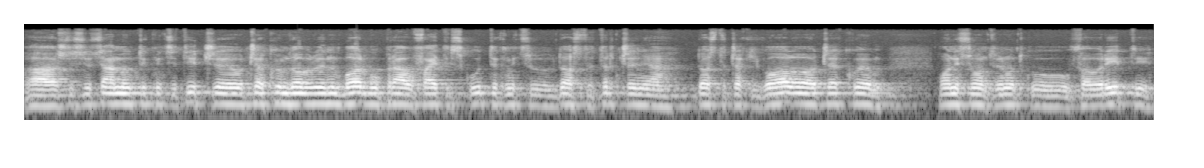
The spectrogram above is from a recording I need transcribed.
A što se u same utekmice tiče, očekujem dobru jednu borbu, pravu fajtersku utekmicu, dosta trčanja, dosta čak i golova, očekujem Oni su u ovom trenutku favoriti,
